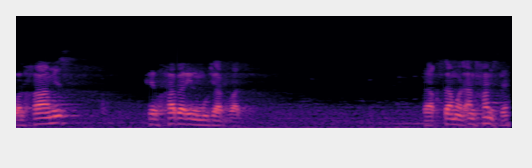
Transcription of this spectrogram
والخامس في الخبر المجرد. فأقسامه الآن خمسة.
